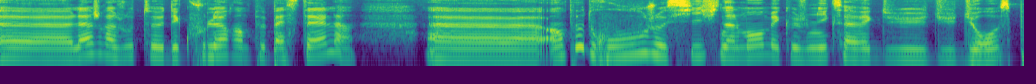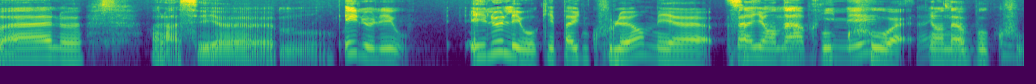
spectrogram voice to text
Euh, là, je rajoute des couleurs un peu pastel, un peu de rouge aussi finalement, mais que je mixe avec du, du, du rose pâle. Voilà, c'est Et le Léo et le Léo qui est pas une couleur, mais ça, Ça, il y en a imprimé. beaucoup. Ouais. Il y en a beaucoup.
